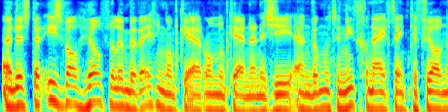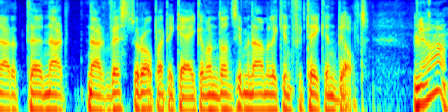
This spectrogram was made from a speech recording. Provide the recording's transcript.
En dus er is is wel heel veel in beweging om, rondom kernenergie. En we moeten niet geneigd zijn te veel naar, het, eh, naar, naar West-Europa te kijken. Want dan zien we namelijk een vertekend beeld. Ja,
